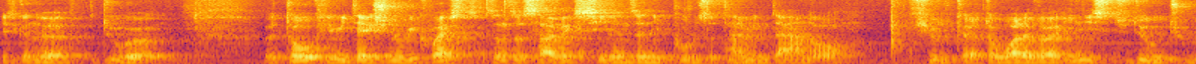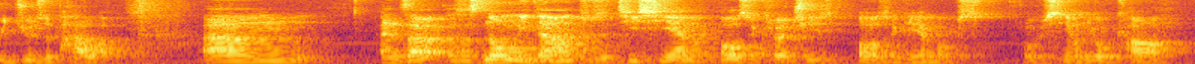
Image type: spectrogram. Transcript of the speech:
it's going to do a, a torque limitation request, then the Syvecs C and then it pulls the timing down or fuel cut or whatever it needs to do to reduce the power. Um, and that, that's normally down to the TCM or the clutches or the gearbox. Obviously, on your car,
